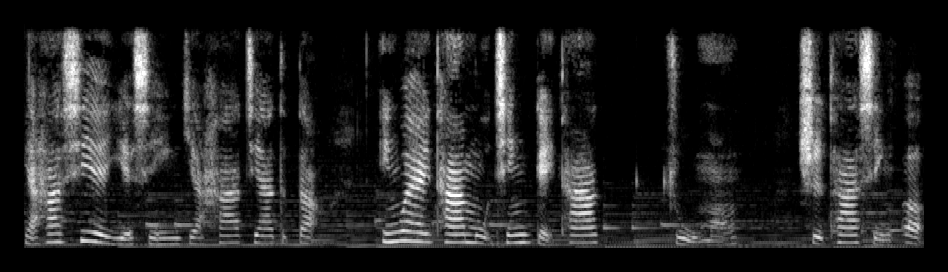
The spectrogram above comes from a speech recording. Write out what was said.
亚哈谢也行亚哈家的道，因为他母亲给他主谋，使他行恶。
